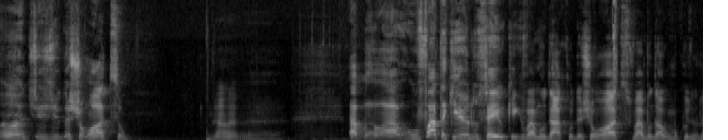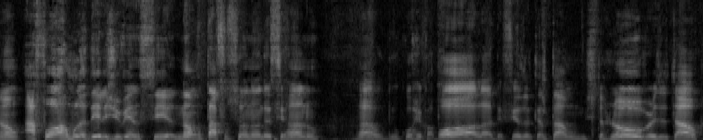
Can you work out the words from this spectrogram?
antes de Deshaun Watson. Né? É... O fato é que eu não sei o que vai mudar com o Deshaun Watson, vai mudar alguma coisa ou não. A fórmula deles de vencer não está funcionando esse ano né? do correr com a bola, a defesa tentar uns turnovers e tal.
